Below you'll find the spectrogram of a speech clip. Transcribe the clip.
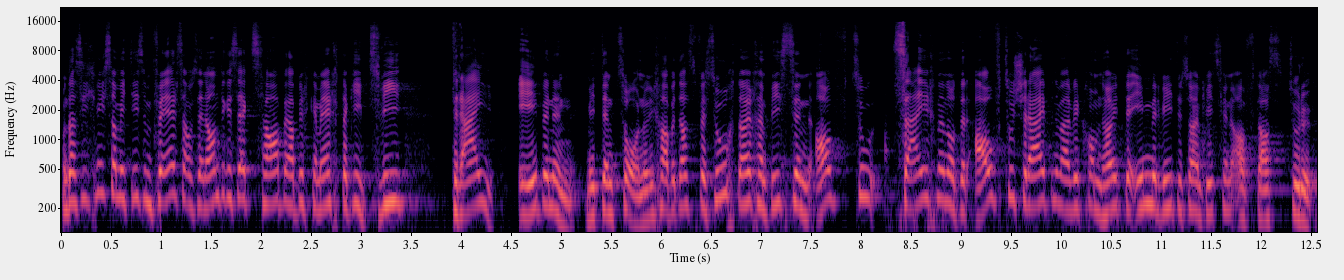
Und als ich mich so mit diesem Vers auseinandergesetzt habe, habe ich gemerkt, da gibt es wie drei Ebenen mit dem Zorn. Und ich habe das versucht, euch ein bisschen aufzuzeichnen oder aufzuschreiben, weil wir kommen heute immer wieder so ein bisschen auf das zurück.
